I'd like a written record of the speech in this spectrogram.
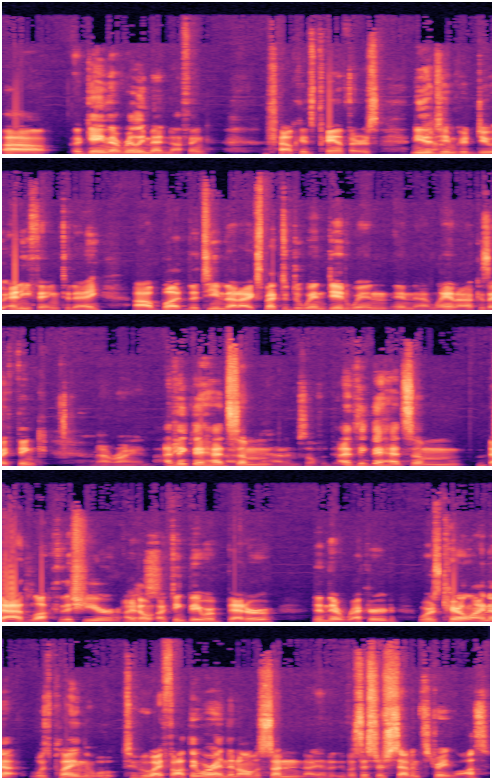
uh, a game that really meant nothing. Falcons Panthers. Neither Yeah. team could do anything today, uh, but the team that I expected to win did win in Atlanta because I think Matt Ryan. I think they you, had some- had himself a day. I think they had some bad luck this year. I don't. I think they were better than their record, whereas Carolina was playing the, to who I thought they were, and then all of a sudden, uh, was this their seventh straight loss?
